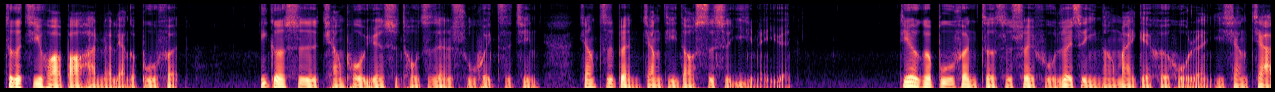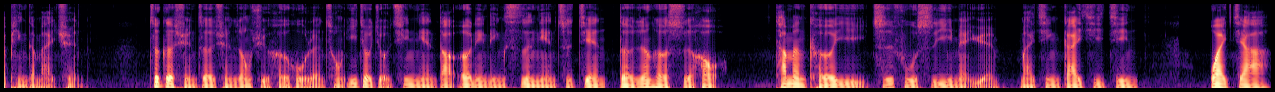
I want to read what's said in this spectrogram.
这个计划包含了两个部分：一个是强迫原始投资人赎回资金，将资本降低到四十亿美元；第二个部分则是说服瑞士银行卖给合伙人一项价平的买权。这个选择权容许合伙人从一九九七年到二零零四年之间的任何时候，他们可以支付十亿美元买进该基金，外加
